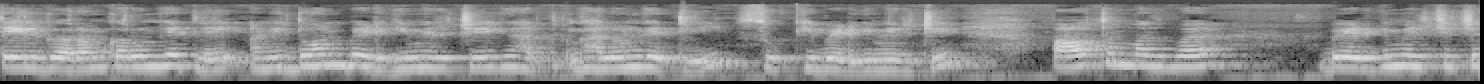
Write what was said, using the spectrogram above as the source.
तेल गरम करून घेतले आणि दोन बेडगी मिरची घात घालून घेतली सुकी बेडगी मिरची. पाव चम्मचभर बेडगी मिरचीचे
